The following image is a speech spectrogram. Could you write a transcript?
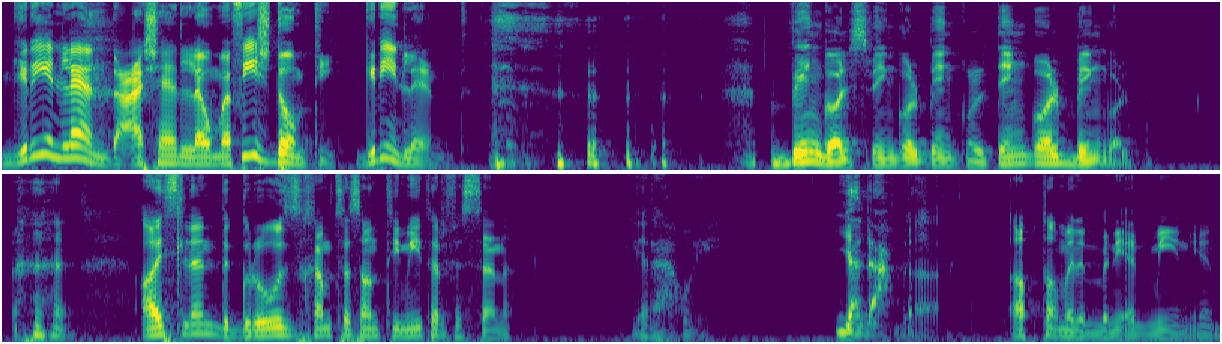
جرينلاند عشان لو ما فيش دومتي جرينلاند بينجل سبينجل بينجل تنجل بينجل ايسلاند جروز 5 سنتيمتر في السنة. يا لهوي. يلا أبطأ من البني آدمين يعني.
